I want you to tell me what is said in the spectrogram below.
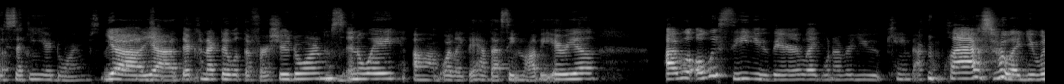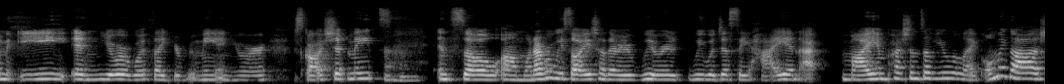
The second year dorms. like, yeah, yeah, they're connected with the first year dorms Mhm. in a way, um, or like they have that same lobby area. I will always see you there, like whenever you came back from class or like you wouldn't eat and you were with like your roommate and your scholarship mates. Uh-huh. And so, um, whenever we saw each other, we were we would just say hi. And I, my impressions of you were like, oh my gosh,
